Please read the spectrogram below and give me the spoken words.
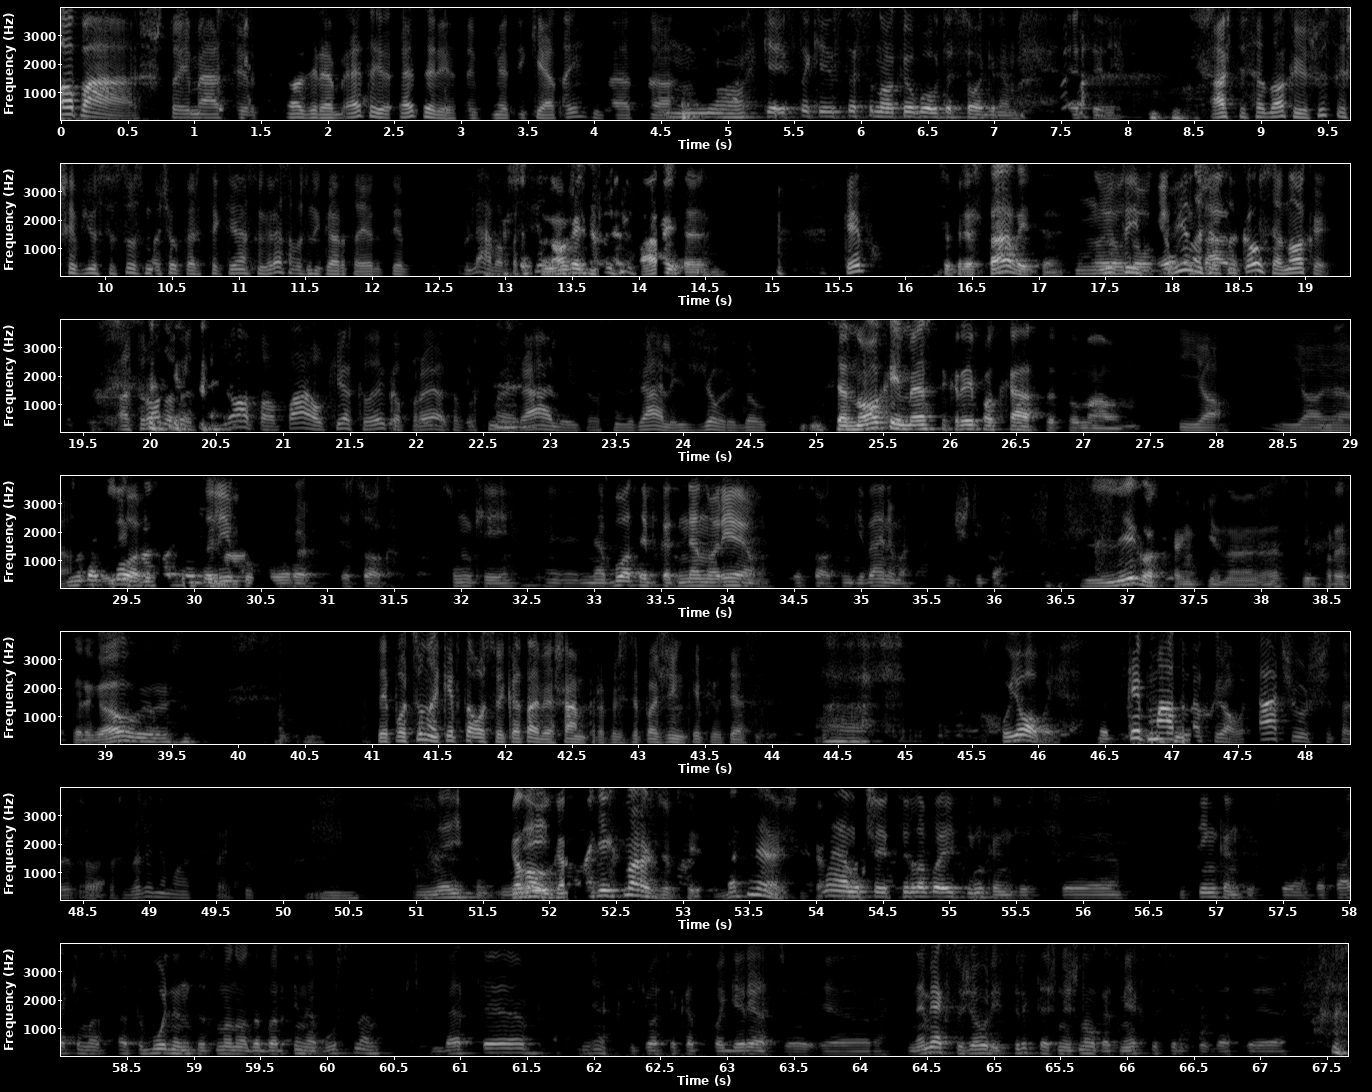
Opa, štai mes ir tiesioginiam eterį, taip netikėtai, bet... Uh, Nu, keista, keista, senokai buvau tiesioginiam eterį. aš senokai iš vis kažkaip jūs visus mačiau per tikinės kongresą paskutinį kartą ir taip, bleba, savaitę. Kaip? Čia prieš savaitę. Nu, Nu, jau tai vyną aš pasakė. sakau senokai. Atrodo, kad jo, papau, kiek laiko praėjo, ta prasme, realiai, prasme, realiai, žiauriai daug. Senokai mes tikrai podcastą filmavom. Jo, jo, jo. Nu, bet buvo visokių dalykų, kur tiesiog sunkiai, e, nebuvo taip, kad nenorėjom, tiesiog gyvenimas ištiko. Lygos kankino, aš taip prasirgau ir Tai pociūnai, kaip tavo sveikata viešam prisipažink, kaip jauties? Ah, Hujovai. Kaip matome, Hujovai. Ačiū už šitą visą pasidalinimą, tikrai. puiku. Galvoju, gal sakėks maždžiapsiais, bet ne šį Ne, nu čia jis labai tinkantis, e, tinkantis e, pasakymas, apibūdintis mano dabartinę būseną, bet e, ne, tikiuosi, kad pagerės jau. Ir nemėgstu žiauriai sirgti, aš nežinau, kas mėgsta sirgti, bet, e,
